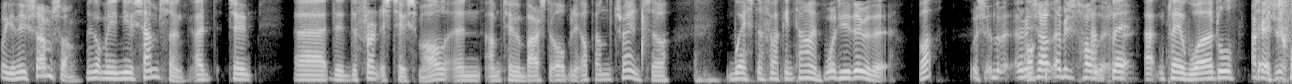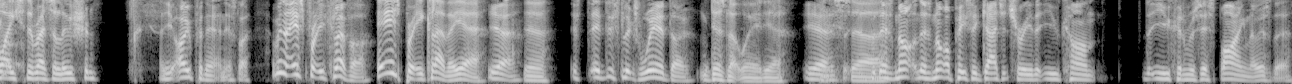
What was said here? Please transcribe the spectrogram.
Well, your new Samsung. I got me a new Samsung. I to uh, the the front is too small, and I'm too embarrassed to open it up on the train. So waste of fucking time. What do you do with it? What? Well, so Let me, just, let me just I hold can it. play. I can play Wordle Okay, so it's twice the resolution. And you open it, and it's like, I mean, that is pretty clever. It is pretty clever. Yeah. Yeah. Yeah. It's, it just looks weird, though. It does look weird. Yeah. Yeah. It's, so- uh, but there's not there's not a piece of gadgetry that you can't that you can resist buying, though, is there?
